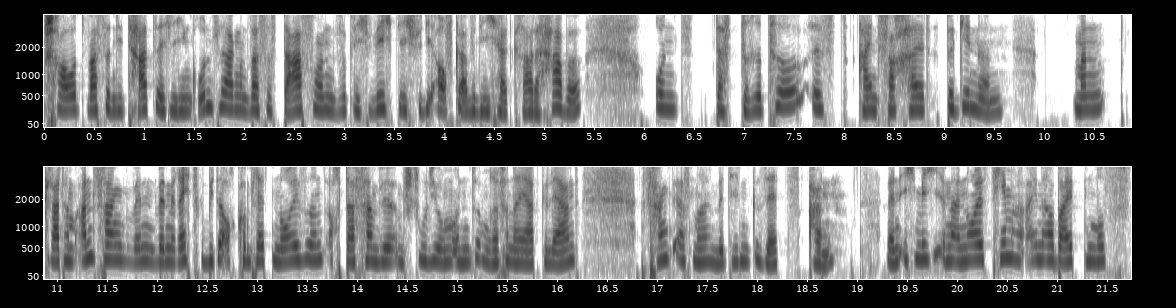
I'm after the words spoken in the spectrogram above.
schaut, was sind die tatsächlichen Grundlagen und was ist davon wirklich wichtig für die Aufgabe, die ich halt gerade habe. Und das dritte ist einfach halt beginnen. Man gerade am Anfang, wenn, wenn Rechtsgebiete auch komplett neu sind, auch das haben wir im Studium und im Referendariat gelernt, fangt erstmal mit dem Gesetz an. Wenn ich mich in ein neues Thema einarbeiten muss,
